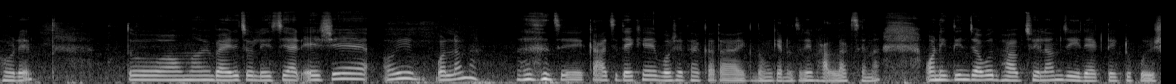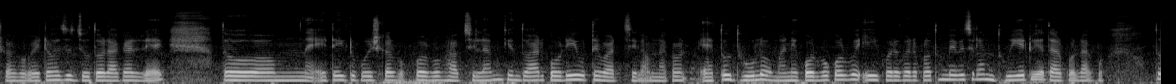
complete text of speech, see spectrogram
ঘরে তো আমি বাইরে চলে এসেছি আর এসে ওই বললাম না যে কাজ দেখে বসে থাকাটা একদম কেন জানি ভালো লাগছে না। অনেক দিন যাবৎ ভাবছিলাম যে এই র্যাকটা একটু পরিষ্কার করব। এটা হচ্ছে জুতো রাখার র্যাক। তো এটা একটু পরিষ্কার করব ভাবছিলাম কিন্তু আর করেই উঠতে পারছিলাম না। কারণ এত ধুলো মানে করব করব, এই করে করে প্রথম ভেবেছিলাম ধুয়ে, টুয়ে তারপর রাখব। তো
